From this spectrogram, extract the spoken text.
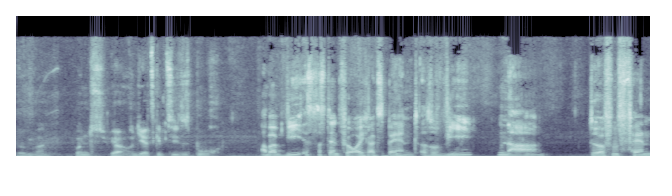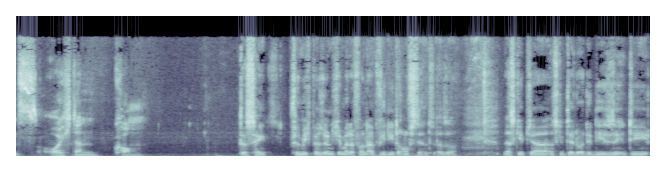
irgendwann. Und ja, und jetzt gibt's dieses Buch. Aber wie ist das denn für euch als Band? Also wie nah dürfen Fans euch denn kommen? Das hängt für mich persönlich immer davon ab, wie die drauf sind. Also es gibt ja, es gibt ja Leute, die, die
